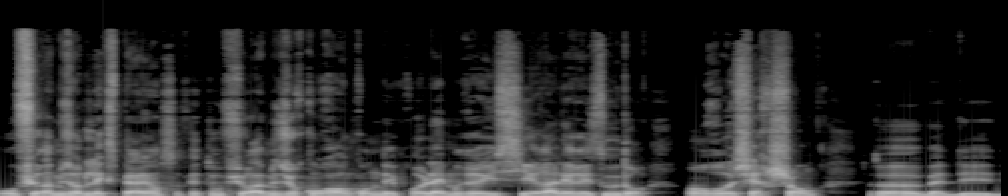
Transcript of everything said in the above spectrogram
au fur et à mesure de l'expérience, en fait, au fur et à mesure qu'on rencontre des problèmes, réussir à les résoudre en recherchant euh, bah, des,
